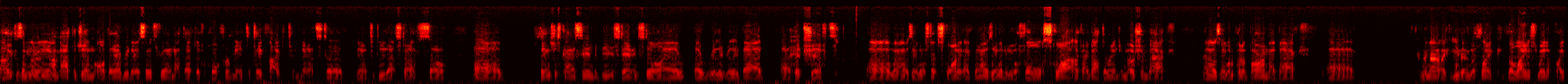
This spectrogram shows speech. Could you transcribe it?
uh, because I'm literally I'm at the gym all day every day, so it's really not that difficult for me to take five to ten minutes to you know to do that stuff. So uh, things just kind of seemed to be standing still. I had a, a really really bad uh, hip shift uh, when I was able to start squatting. Like when I was able to do a full squat, like I got the range of motion back, and I was able to put a bar on my back. Uh, no matter like even with like the lightest weight, like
